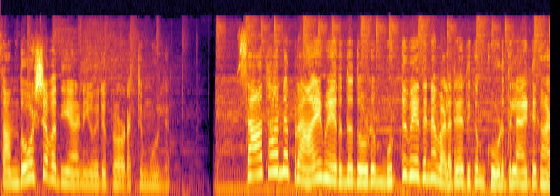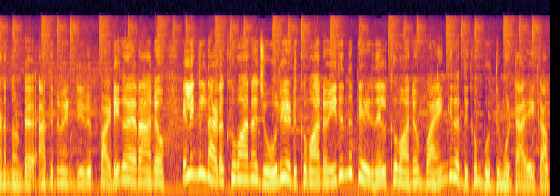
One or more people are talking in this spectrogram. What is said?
സന്തോഷവതിയാണ് ഈ ഒരു പ്രോഡക്റ്റ് മൂലം. സാധാരണ പ്രായമേറുന്നതോടും മുട്ടുവേദന വളരെയധികം കൂടുതലായിട്ട് കാണുന്നുണ്ട്. അതിനുവേണ്ടി ഒരു പടി കയറാനോ അല്ലെങ്കിൽ നടക്കുവാനോ ജോലി എടുക്കുവാനോ ഇരുന്നിട്ട് എഴുന്നേൽക്കുവാനോ ഭയങ്കരധികം ബുദ്ധിമുട്ടായേക്കാം.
